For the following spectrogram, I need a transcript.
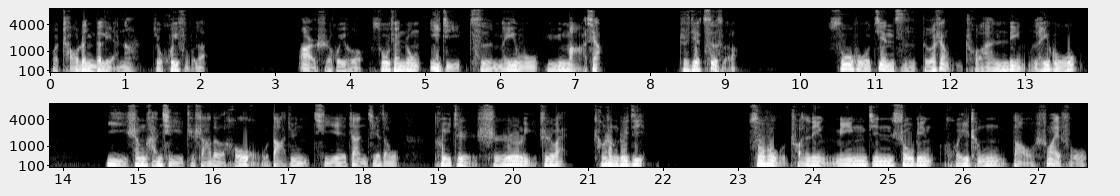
我朝着你的脸呢就挥斧子。二十回合，苏全忠一戟刺梅武于马下，直接刺死了。苏护见子得胜，传令擂鼓，一声喊起，只杀得侯虎大军且战且走。退至十里之外，乘胜追击。苏护传令鸣金收兵，回城到帅府，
